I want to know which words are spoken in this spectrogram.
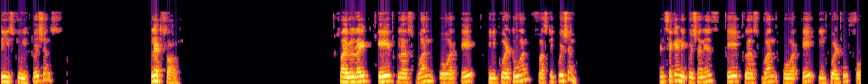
these two equations. Let's solve. So I will write a plus 1 over a equal to 1 first equation and second equation is a plus 1 over a equal to 4.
